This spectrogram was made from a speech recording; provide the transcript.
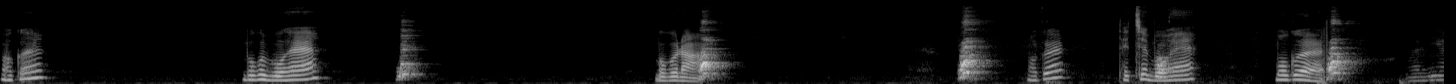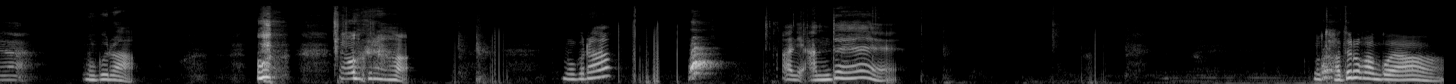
먹을? 먹을 뭐해? 먹으라. 먹을? 대체 뭐해? 먹을. 아니야. 먹으라. 어, 먹으라. 먹으라? 아니, 안 돼. 너 다 들어간 거야.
